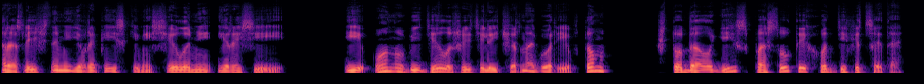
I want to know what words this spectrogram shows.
различными европейскими силами и Россией и он убедил жителей Черногории в том, что долги спасут их от дефицита.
